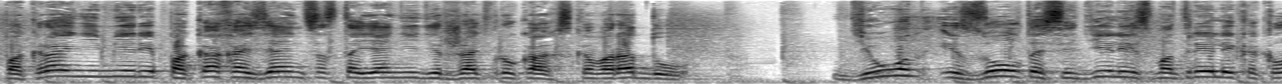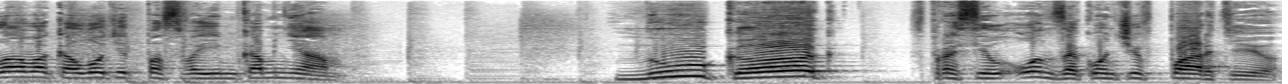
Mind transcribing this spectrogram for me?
По крайней мере, пока хозяин в состоянии держать в руках сковороду. Дион и Золото сидели и смотрели, как лава колотит по своим камням. «Ну как?» – спросил он, закончив партию.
